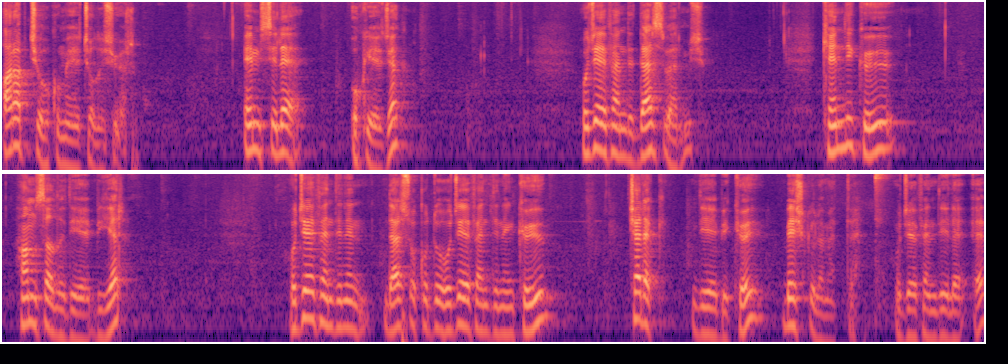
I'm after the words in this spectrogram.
Arapça okumaya çalışıyor. Emsile okuyacak. Hoca efendi ders vermiş. Kendi köyü Hamzalı diye bir yer. Hoca efendinin ders okuduğu hoca efendinin köyü Çarek diye bir köy. 5 kilometre. Hoca efendi ile ev.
